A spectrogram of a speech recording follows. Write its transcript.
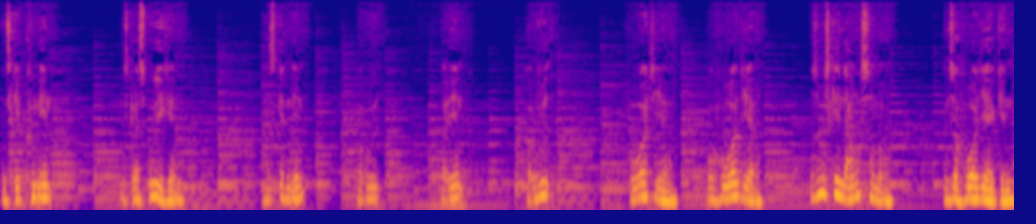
Den skal ikke kun ind. Den skal også ud igen. Og så skal den ind og ud og ind og ud. Hurtigere og hurtigere. Og så måske langsommere. Men så hurtigere igen.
